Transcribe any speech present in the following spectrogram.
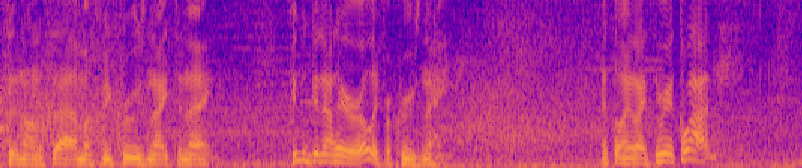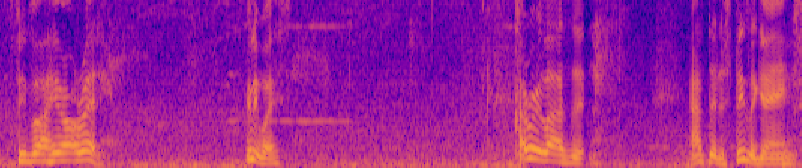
sitting on the side. Must be cruise night tonight. People get out here early for cruise night. It's only like three o'clock. People out here already. Anyways, I realized that after the Steeler games,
